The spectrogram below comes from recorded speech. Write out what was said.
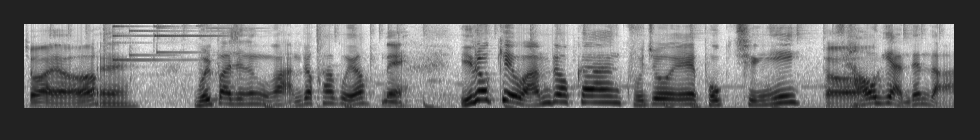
좋아요. 네. 물 빠지는 건 완벽하고요. 네. 이렇게 완벽한 구조의 복층이 더. 4억이 안 된다.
